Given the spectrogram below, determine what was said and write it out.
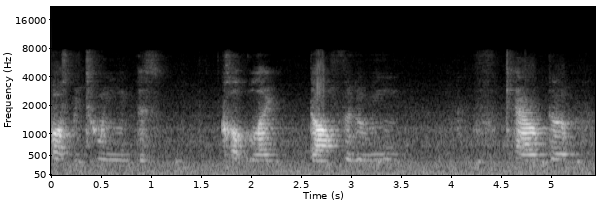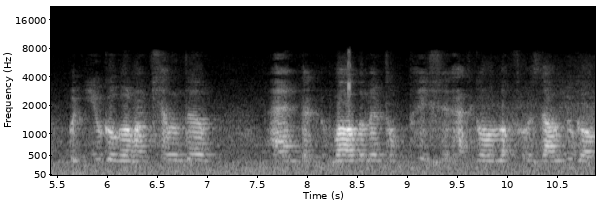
crossed between this cult-like Dolph figurine character with Hugo going around killing them, and while the mental patient had to go and look for his doll Hugo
